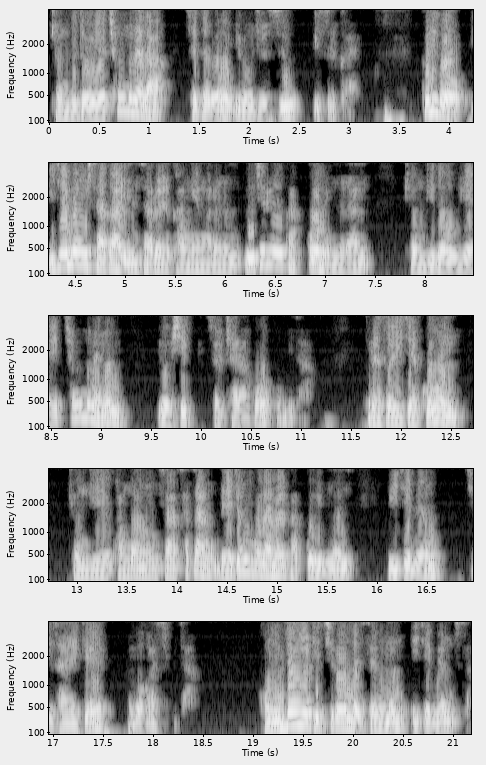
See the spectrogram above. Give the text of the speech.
경기도의 청문회가 제대로 이루어질 수 있을까요? 그리고 이재명 지사가 인사를 강행하려는 의지를 갖고 있는 한 경기도의 청문회는 요식 절차라고 봅니다. 그래서 이제 공은 경기 관광공사 사장 내정 권한을 갖고 있는 이재명 지사에게 넘어갔습니다. 공정을 기치로 내세우는 이재명 지사.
